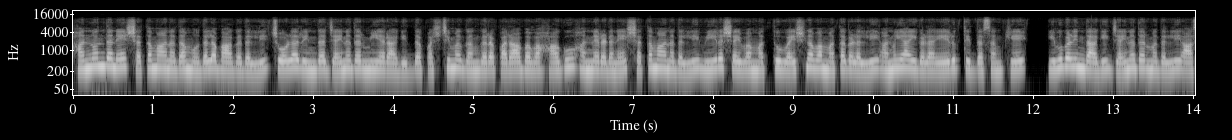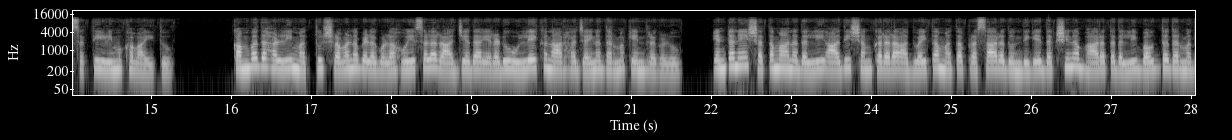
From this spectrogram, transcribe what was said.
ಹನ್ನೊಂದನೇ ಶತಮಾನದ ಮೊದಲ ಭಾಗದಲ್ಲಿ ಚೋಳರಿಂದ ಜೈನಧರ್ಮೀಯರಾಗಿದ್ದ ಪಶ್ಚಿಮ ಗಂಗರ ಪರಾಭವ ಹಾಗೂ ಹನ್ನೆರಡನೇ ಶತಮಾನದಲ್ಲಿ ವೀರಶೈವ ಮತ್ತು ವೈಷ್ಣವ ಮತಗಳಲ್ಲಿ ಅನುಯಾಯಿಗಳ ಏರುತ್ತಿದ್ದ ಸಂಖ್ಯೆ, ಇವುಗಳಿಂದಾಗಿ ಜೈನಧರ್ಮದಲ್ಲಿ ಆಸಕ್ತಿ ಇಳಿಮುಖವಾಯಿತು. ಕಂಬದಹಳ್ಳಿ ಮತ್ತು ಶ್ರವಣಬೆಳಗೊಳ ಹೊಯ್ಸಳ ರಾಜ್ಯದ ಎರಡು ಉಲ್ಲೇಖನಾರ್ಹ ಜೈನ ಧರ್ಮಕೇಂದ್ರಗಳು ಎಂಟನೇ ಶತಮಾನದಲ್ಲಿ ಆದಿಶಂಕರರ ಅದ್ವೈತ ಮತ ಪ್ರಸಾರದೊಂದಿಗೆ ದಕ್ಷಿಣ ಭಾರತದಲ್ಲಿ ಬೌದ್ಧ ಧರ್ಮದ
